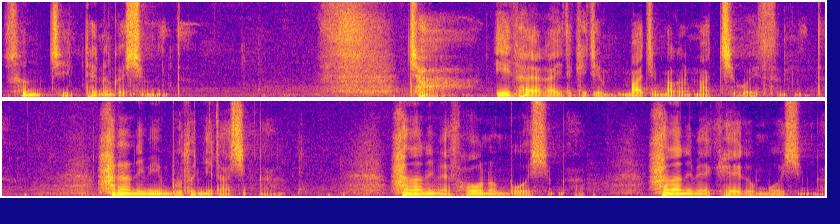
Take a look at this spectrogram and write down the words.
성취되는 것입니다. 자, 이사야가 이렇게 지금 마지막을 마치고 있습니다. 하나님이 무슨 일 하신가? 하나님의 소원은 무엇인가? 하나님의 계획은 무엇인가?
